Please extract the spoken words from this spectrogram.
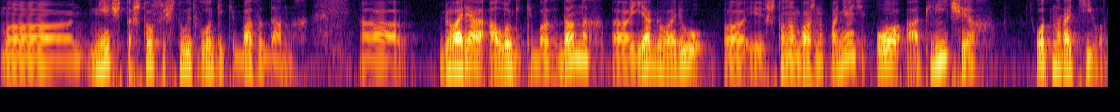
э, нечто, что существует в логике базы данных. Э, говоря о логике базы данных, э, я говорю, э, что нам важно понять, о отличиях от нарратива.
